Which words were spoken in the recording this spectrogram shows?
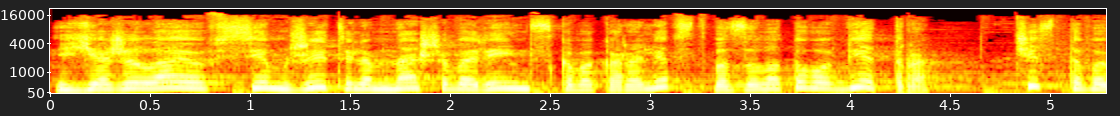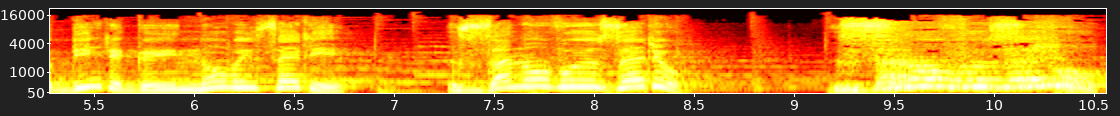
Я желаю всем жителям нашего Рейнского королевства Золотого Ветра, Чистого берега и Новой Зари. За новую зарю! За новую зарю!»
